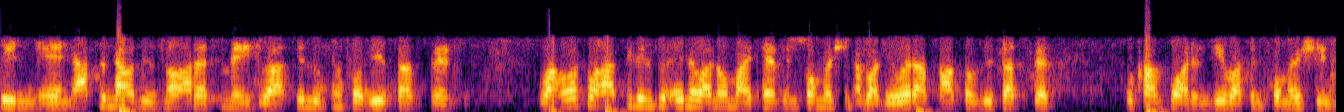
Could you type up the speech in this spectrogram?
scene and up to now there is no arrest made. We are still looking for these suspects. We are also appealing to anyone who might have information about the whereabouts of these suspects to come forward and give us information.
